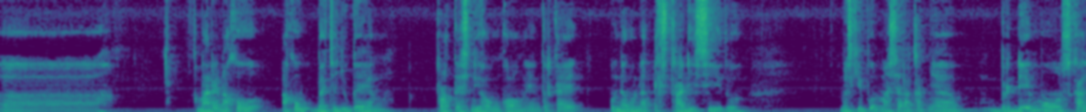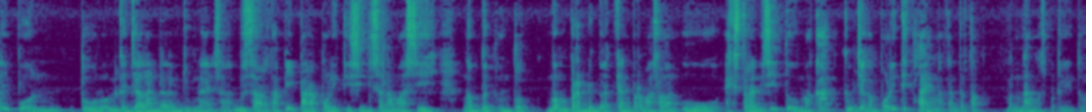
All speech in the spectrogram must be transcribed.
uh, kemarin aku aku baca juga yang protes di Hong Kong yang terkait undang-undang ekstradisi itu meskipun masyarakatnya berdemo sekalipun turun ke jalan dalam jumlah yang sangat besar tapi para politisi di sana masih ngebet untuk memperdebatkan permasalahan UU ekstradisi itu maka kebijakan politik lah yang akan tetap menang seperti itu.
